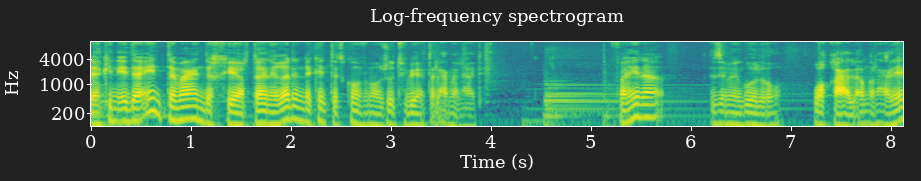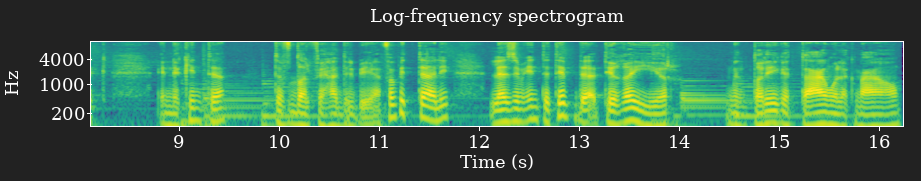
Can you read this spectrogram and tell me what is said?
لكن إذا أنت ما عندك خيار ثاني غير إنك أنت تكون موجود في بيئة العمل هذه. فهنا زي ما يقولوا وقع الأمر عليك إنك أنت تفضل في هذه البيئة. فبالتالي لازم أنت تبدأ تغير من طريقة تعاملك معهم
